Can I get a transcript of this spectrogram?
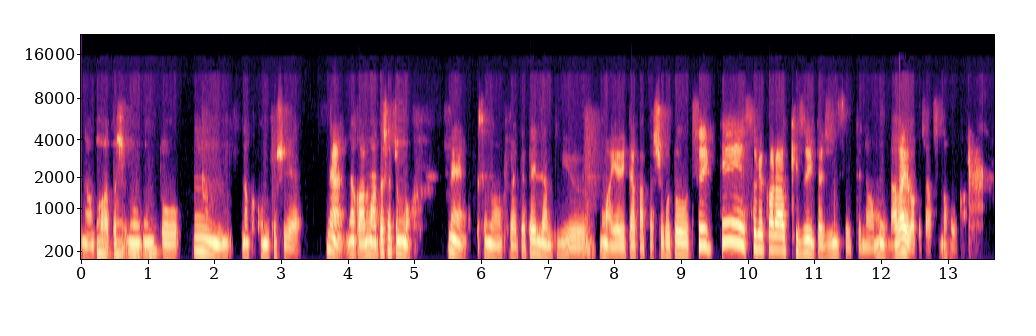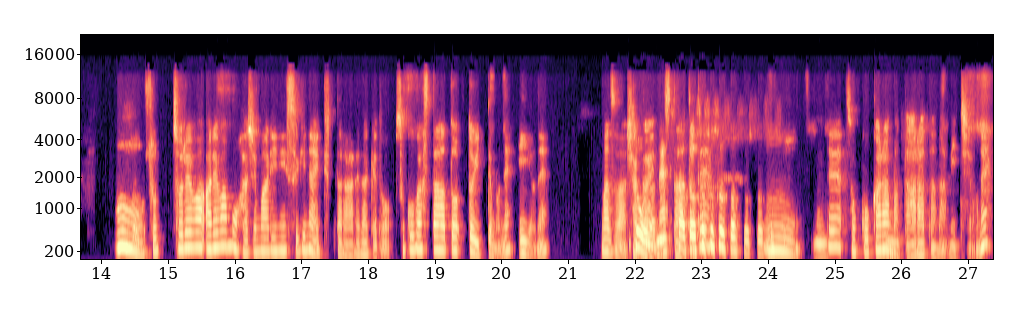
なんか私も本当、うん、うん、なんかこの年でね、なんかまあ私たちもね、そのフライトアテンダントという、まあ、やりたかった仕事をついて、それから気づいた人生っていうのはもう長いわけじゃん、その方が。うん、そそれは、あれはもう始まりに過ぎないって言ったらあれだけど、そこがスタートと言ってもね、いいよね。まずは社会のスタートで、ね、そうそうそうそうそうそう、う。ん、で、そこからまた新たな道をね。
